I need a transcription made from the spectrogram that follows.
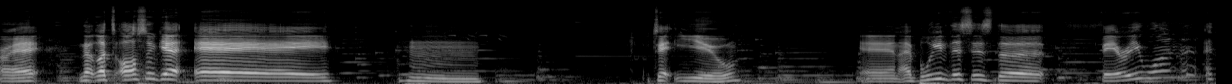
Alright. Now let's also get a... Hmm. Let's get you. And I believe this is the fairy one? I, th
